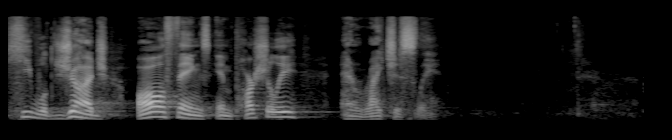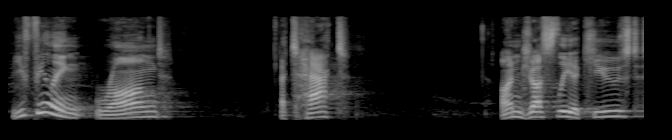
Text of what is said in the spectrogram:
he will judge all things impartially and righteously. Are you feeling wronged, attacked, unjustly accused?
